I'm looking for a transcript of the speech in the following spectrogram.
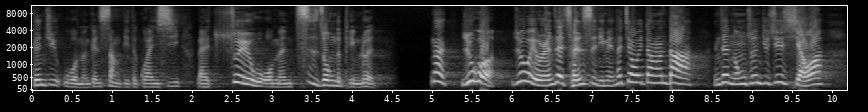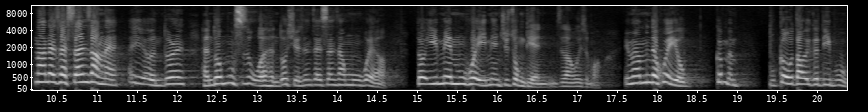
根据我们跟上帝的关系来对我们至终的评论。那如果如果有人在城市里面，他教会当然大；你在农村就其实小啊。那那在山上呢？哎，有很多人，很多牧师，我很多学生在山上牧会啊，都一面牧会一面去种田。你知道为什么？因为他们的会有根本不够到一个地步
